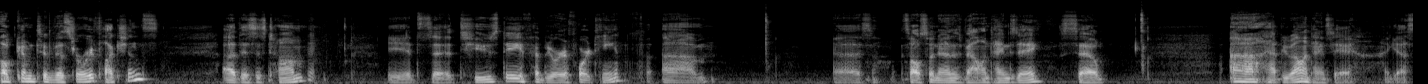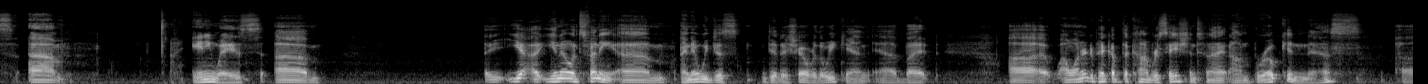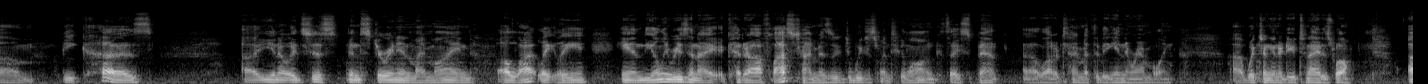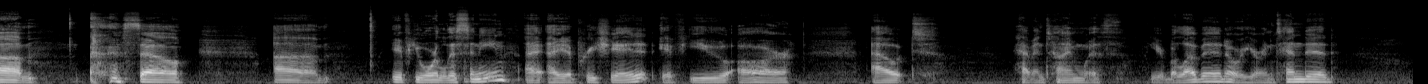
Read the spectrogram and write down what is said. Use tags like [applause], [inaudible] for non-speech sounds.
welcome to Visceral Reflections. Uh, this is Tom. It's uh, Tuesday, February 14th. Um, uh, it's also known as Valentine's Day. So uh, happy Valentine's Day, I guess. Um, anyways, um, uh, yeah, uh, you know, it's funny. Um, I know we just did a show over the weekend, but I wanted to pick up the conversation tonight on brokenness um, because uh, you know, it's just been stirring in my mind a lot lately. And the only reason I cut it off last time is we, we just went too long because I spent a lot of time at the beginning rambling, uh, which I'm going to do tonight as well. Um, [laughs] so, um, if you're listening, I, I appreciate it. If you are out having time with your beloved or your intended,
